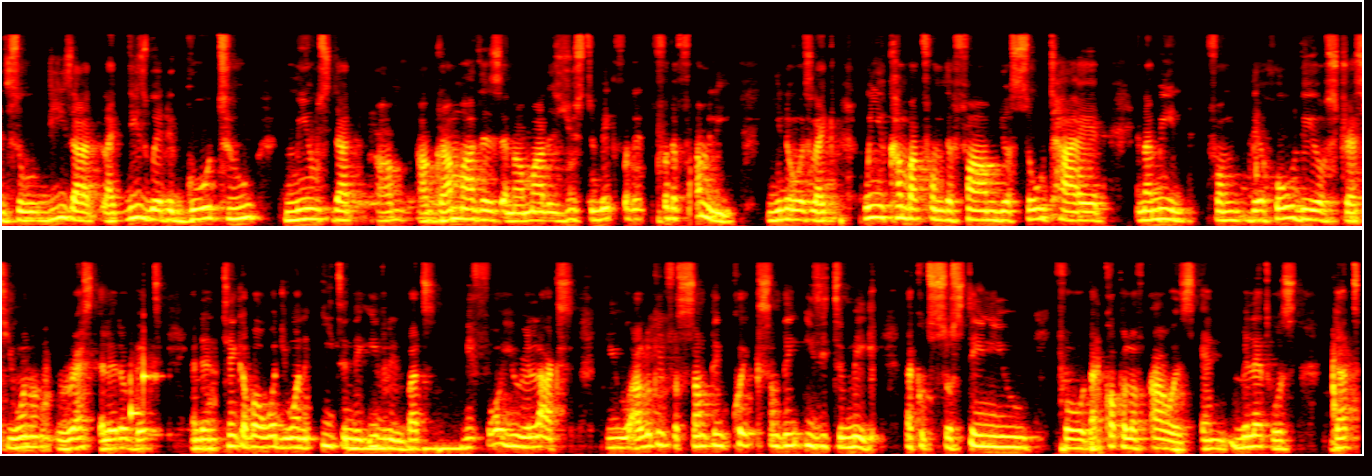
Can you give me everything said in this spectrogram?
and so these are like these were the go-to meals that our, our grandmothers and our mothers used to make for the for the family. You know, it's like when you come back from the farm, you're so tired. And I mean, from the whole day of stress, you want to rest a little bit and then think about what you want to eat in the evening. But before you relax, you are looking for something quick, something easy to make that could sustain you for that couple of hours. And millet was that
